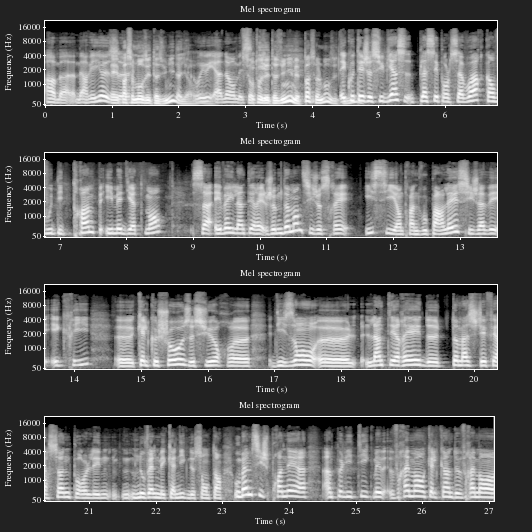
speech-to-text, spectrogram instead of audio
Ah, bah, merveilleuse. Et pas seulement aux États-Unis, d'ailleurs. Oui, oui. Ah, non, mais Surtout aux États-Unis, mais pas seulement aux États-Unis. Écoutez, je suis bien placé pour le savoir. Quand vous dites Trump, immédiatement, ça éveille l'intérêt. Je me demande si je serais ici en train de vous parler si j'avais écrit euh, quelque chose sur, euh, disons, euh, l'intérêt de Thomas Jefferson pour les nouvelles mécaniques de son temps. Ou même si je prenais un, politique, mais vraiment quelqu'un de vraiment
